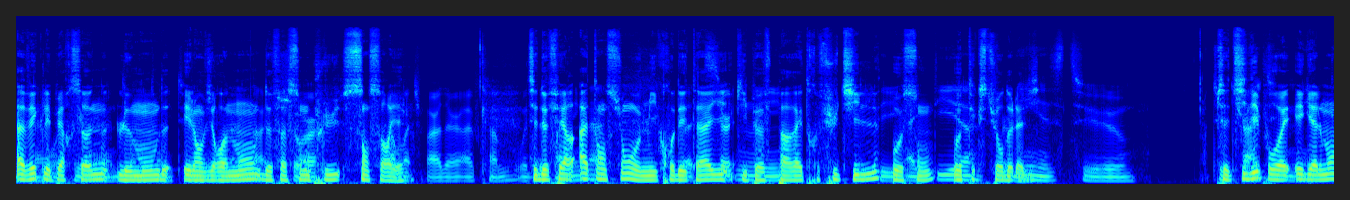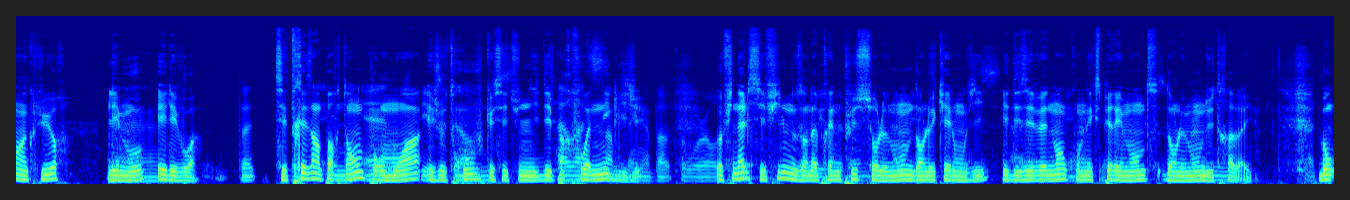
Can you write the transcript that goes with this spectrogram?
avec les personnes, le monde et l'environnement de façon plus sensorielle. C'est de faire attention aux micro-détails qui peuvent paraître futiles aux sons, aux textures de la vie. Cette idée pourrait également inclure les mots et les voix. C'est très important pour moi et je trouve que c'est une idée parfois négligée. Au final, ces films nous en apprennent plus sur le monde dans lequel on vit et des événements qu'on expérimente dans le monde du travail. Bon,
